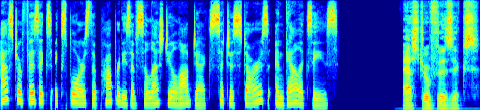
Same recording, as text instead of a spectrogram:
Astrophysics explores the properties of celestial objects such as stars and galaxies. Astrophysics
